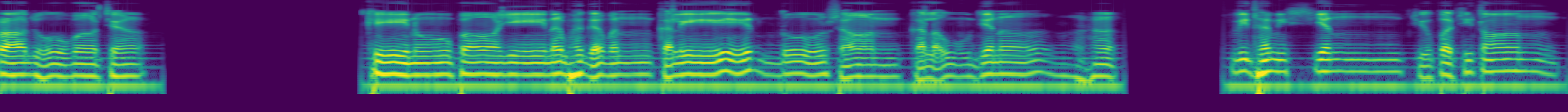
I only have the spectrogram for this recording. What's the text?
राजोवाच। केनोपायेन भगवन् कलेर्दोषान् कलौ जनाः। विधमिष्यन्त्युपचितान्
